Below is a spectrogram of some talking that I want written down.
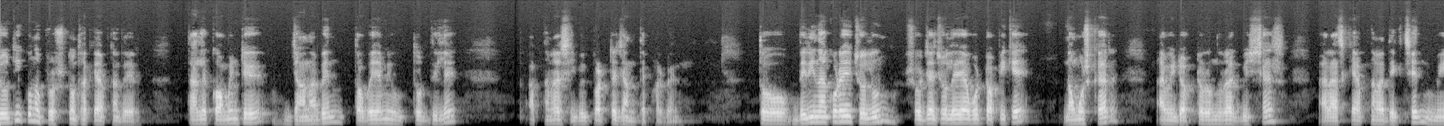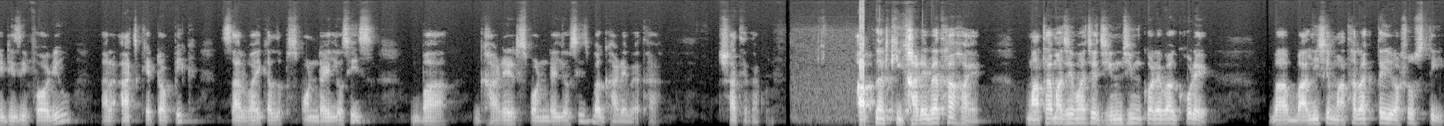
যদি কোনো প্রশ্ন থাকে আপনাদের তাহলে কমেন্টে জানাবেন তবে আমি উত্তর দিলে আপনারা সেই ব্যাপারটা জানতে পারবেন। তো দেরি না করেই চলুন, সোজা চলে যাব টপিকে নমস্কার, আমি ডক্টর অনুরাগ বিশ্বাস, আর আজকে আপনারা দেখছেন মেডিজি ফর ইউ আর আজকে টপিক সার্ভাইকাল স্পন্ডাইলোসিস বা ঘাড়ের স্পন্ডাইলোসিস বা ঘাড়ে ব্যথা। সাথে থাকুন। আপনার কি ঘাড়ে ব্যথা হয়? মাথা মাঝে মাঝে ঝিমঝিম করে বা ঘোরে? বা বালিশে মাথা রাখতেই অস্বস্তি?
